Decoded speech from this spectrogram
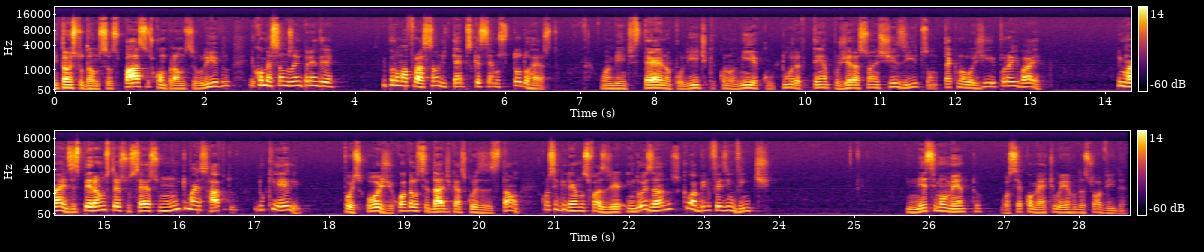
Então estudamos seus passos, compramos seu livro e começamos a empreender. E por uma fração de tempo esquecemos todo o resto. O ambiente externo, política, economia, cultura, tempo, gerações X e Y, tecnologia e por aí vai. E mais, esperamos ter sucesso muito mais rápido do que ele, pois hoje, com a velocidade que as coisas estão, conseguiremos fazer em dois anos o que o Abílio fez em 20. E nesse momento, você comete o erro da sua vida:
